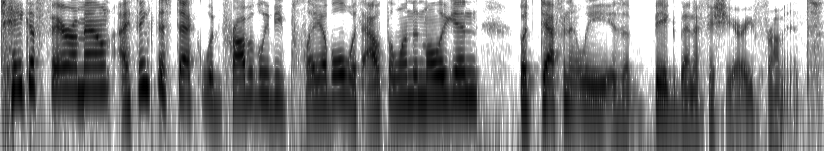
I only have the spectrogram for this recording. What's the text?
take a fair amount. I think this deck would probably be playable without the London Mulligan, but definitely is a big beneficiary from it.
